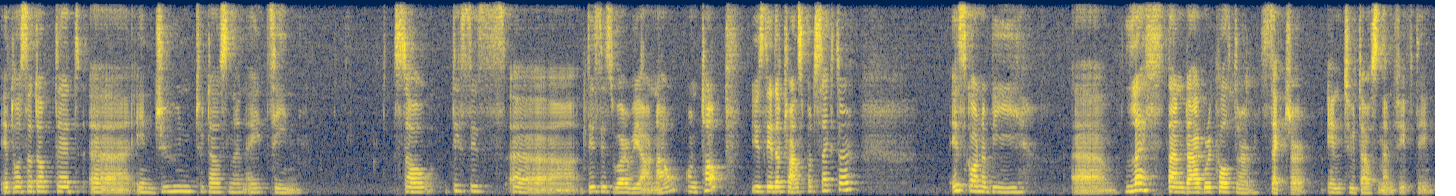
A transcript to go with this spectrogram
It was adopted uh, in June 2018. So this is, uh, this is where we are now. On top, you see the transport sector. It's going to be um, less than the agriculture sector in 2050.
